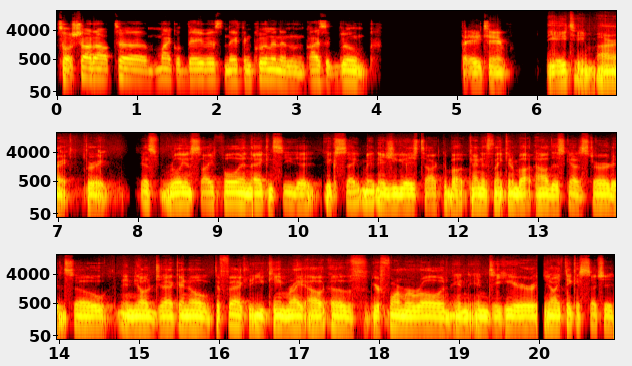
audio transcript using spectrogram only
So shout out to Michael Davis, Nathan Quillen, and Isaac Bloom. The A team. The A team. All right, great. It's really insightful, and I can see the excitement as you guys talked about, kind of thinking about how this got started. So, and you know, Jack, I know the fact that you came right out of your former role and, and into here. You know, I think it's such a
